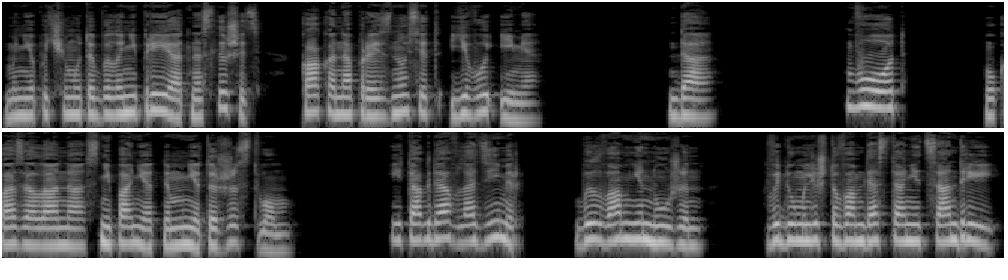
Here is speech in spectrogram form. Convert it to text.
Мне почему-то было неприятно слышать, как она произносит его имя. «Да». «Вот», – указала она с непонятным мне торжеством. «И тогда Владимир был вам не нужен. Вы думали, что вам достанется Андрей.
